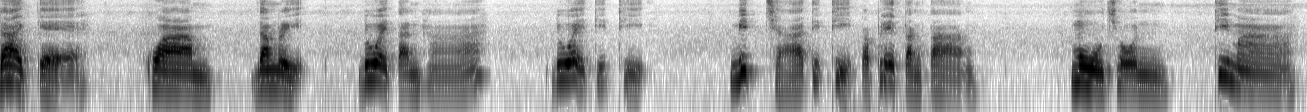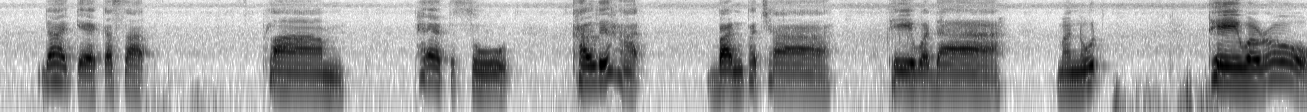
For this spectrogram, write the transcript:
ได้แก่ ความดำริ ด้วยตัณหา ด้วยทิฏฐิ มิจฉาทิฏฐิประเภทต่างๆ หมู่ชนที่มาได้แก่กษัตริย์ พราหมณ์ แพทย์สูตรคฤหัสถ์บรรพชา เทวดา มนุษย์ เทวโลก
